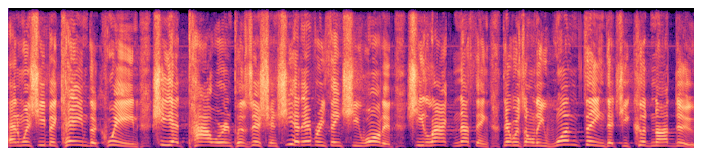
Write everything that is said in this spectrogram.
And when she became the queen, she had power and position. She had everything she wanted. She lacked nothing. There was only one thing that she could not do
